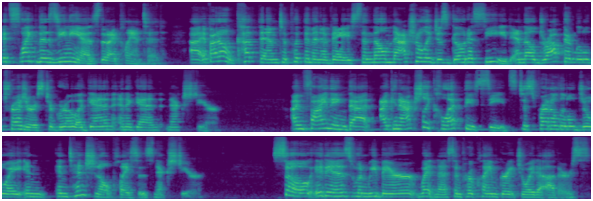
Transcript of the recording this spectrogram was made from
It's like the zinnias that I planted. Uh, if I don't cut them to put them in a vase, then they'll naturally just go to seed and they'll drop their little treasures to grow again and again next year. I'm finding that I can actually collect these seeds to spread a little joy in intentional places next year. So it is when we bear witness and proclaim great joy to others.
